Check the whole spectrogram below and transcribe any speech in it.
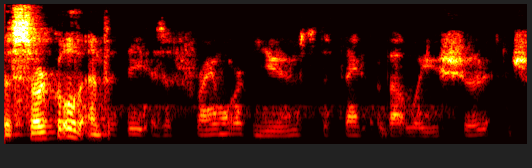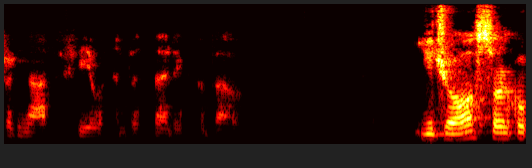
The circle of empathy is a framework used to think about what you should and should not feel empathetic about. You draw a circle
